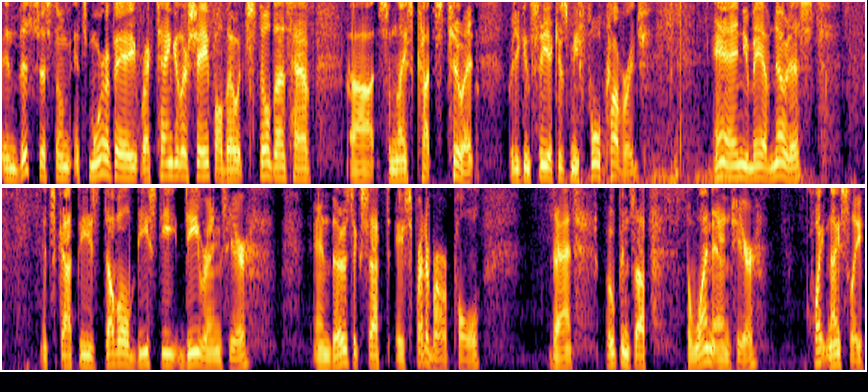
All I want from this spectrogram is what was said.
In this system, it's more of a rectangular shape, although it still does have uh, some nice cuts to it. But you can see it gives me full coverage. And you may have noticed it's got these double beastie D-rings here. And those accept a spreader bar pole that opens up the one end here quite nicely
